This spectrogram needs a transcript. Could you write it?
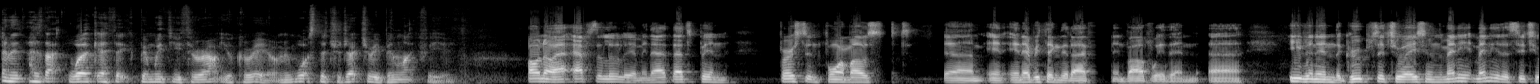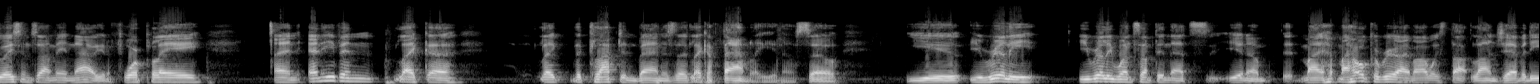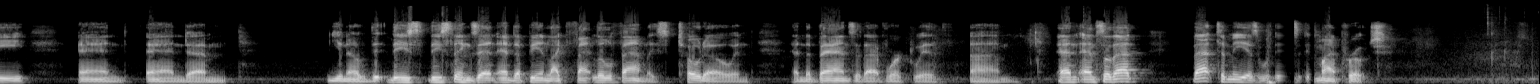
And has that work ethic been with you throughout your career? I mean, what's the trajectory been like for you? Oh no, absolutely. I mean that that's been first and foremost um, in in everything that I've been involved with, and uh, even in the group situations. Many many of the situations I'm in now, you know, Fourplay, and and even like uh, like the Clapton band is like a family, you know. So you you really you really want something that's you know my my whole career I've always thought longevity and and um, you know th- these these things end, up being like fa- little families Toto and and the bands that I've worked with um, and and so that that to me is, is my approach.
